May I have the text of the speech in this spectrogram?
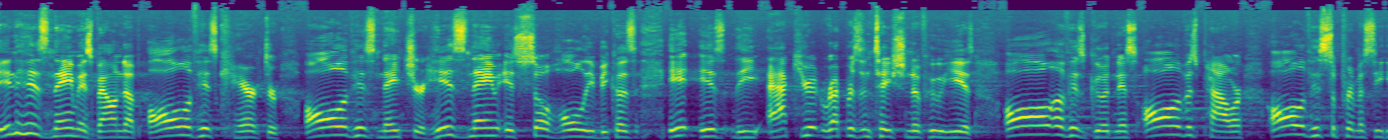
In his name is bound up all of his character, all of his nature. His name is so holy because it is the accurate representation of who he is. All of his goodness, all of his power, all of his supremacy,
